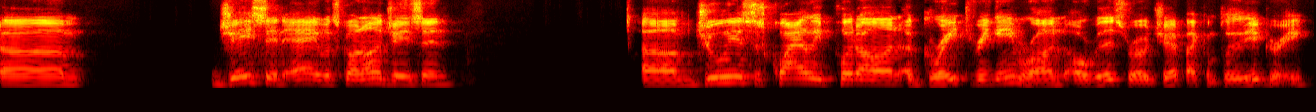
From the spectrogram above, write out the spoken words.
Um, Jason, hey, what's going on, Jason? Um, Julius has quietly put on a great three game run over this road trip. I completely agree.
